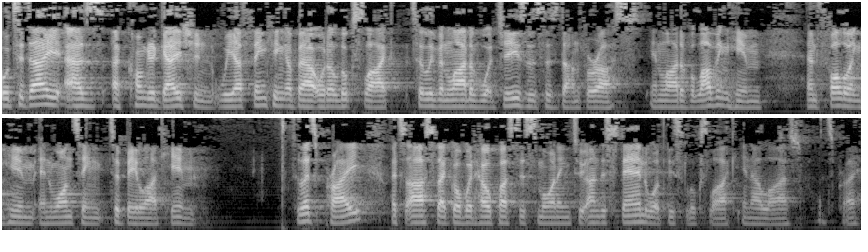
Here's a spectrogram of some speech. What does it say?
Well, today as a congregation, we are thinking about what it looks like to live in light of what Jesus has done for us, in light of loving Him and following Him and wanting to be like Him. So let's pray. Let's ask that God would help us this morning to understand what this looks like in our lives. Let's pray.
